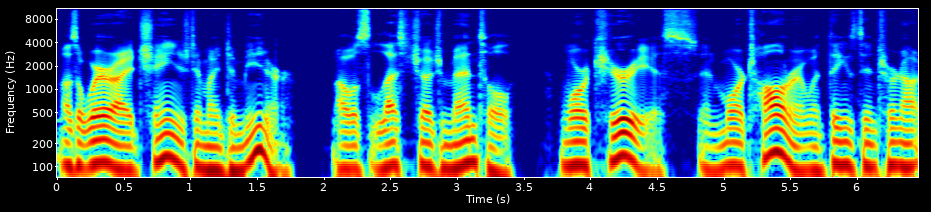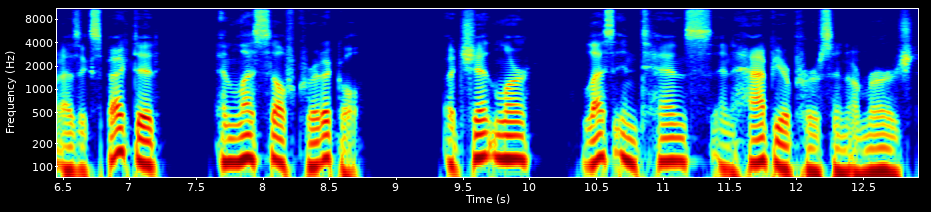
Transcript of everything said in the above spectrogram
I was aware I had changed in my demeanor, I was less judgmental, more curious, and more tolerant when things didn't turn out as expected, and less self critical. A gentler, less intense, and happier person emerged.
